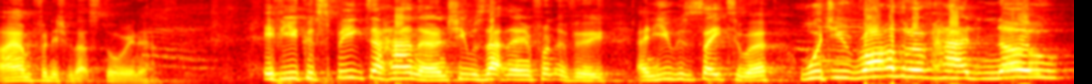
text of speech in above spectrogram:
I am finished with that story now. If you could speak to Hannah and she was that there in front of you, and you could say to her, Would you rather have had no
